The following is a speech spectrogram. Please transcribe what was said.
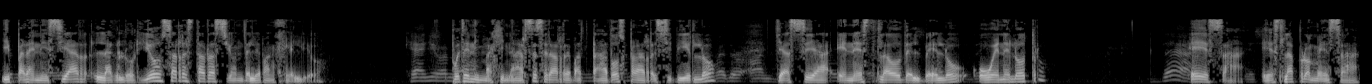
y para iniciar la gloriosa restauración del Evangelio. ¿Pueden imaginarse ser arrebatados para recibirlo, ya sea en este lado del velo o en el otro? Esa es la promesa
